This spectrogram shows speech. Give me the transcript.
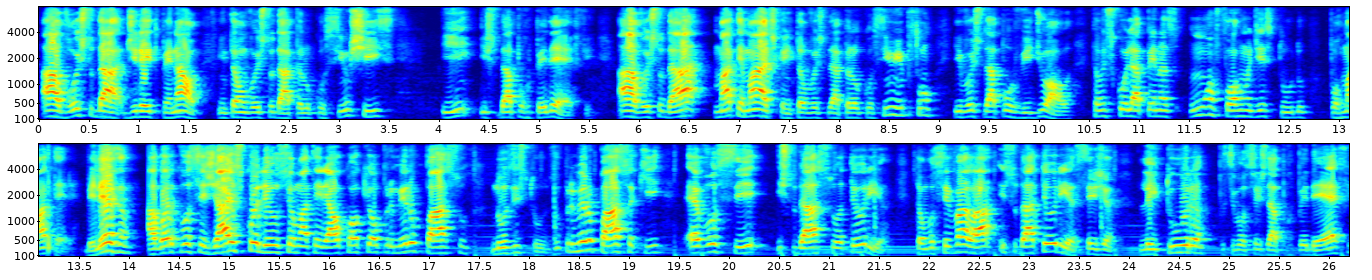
Ah, vou estudar direito penal? Então vou estudar pelo cursinho X e estudar por PDF. Ah, vou estudar matemática, então vou estudar pelo cursinho Y e vou estudar por vídeo aula. Então escolha apenas uma forma de estudo por matéria, beleza? Agora que você já escolheu o seu material, qual que é o primeiro passo nos estudos? O primeiro passo aqui é você estudar a sua teoria. Então você vai lá estudar a teoria, seja leitura, se você estudar por PDF,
